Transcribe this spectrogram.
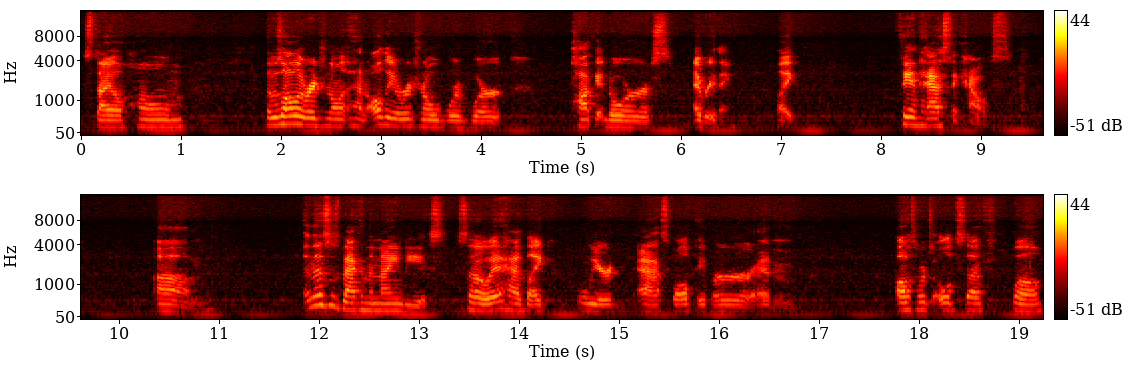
style home. It was all original. It had all the original woodwork, pocket doors, everything. Like, fantastic house. Um, and this was back in the 90s. So it had like weird ass wallpaper and all sorts of old stuff. Well,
